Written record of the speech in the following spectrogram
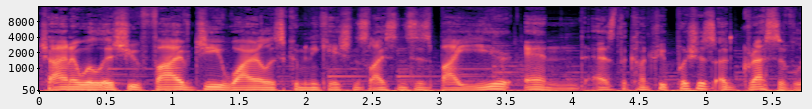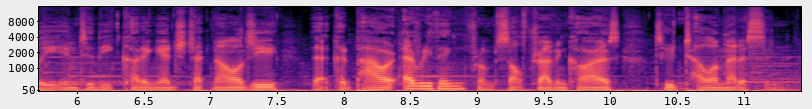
China will issue 5G wireless communications licenses by year end as the country pushes aggressively into the cutting edge technology that could power everything from self driving cars to telemedicine.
